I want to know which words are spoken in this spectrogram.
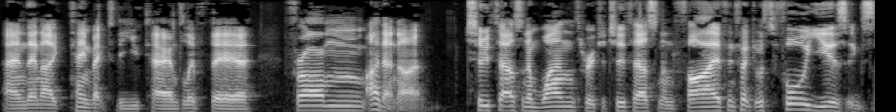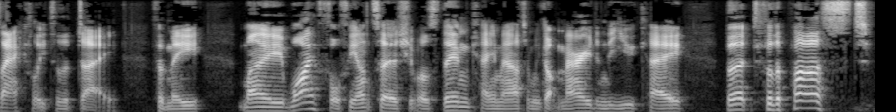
and then I came back to the UK and lived there from, I don't know, 2001 through to 2005. In fact, it was four years exactly to the day for me. My wife, or fiance as she was then, came out and we got married in the UK. But for the past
